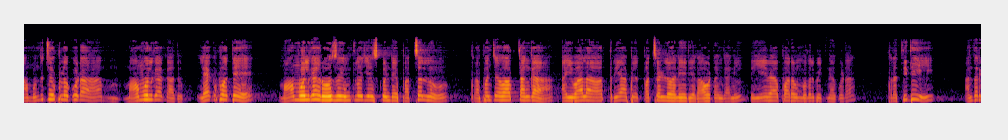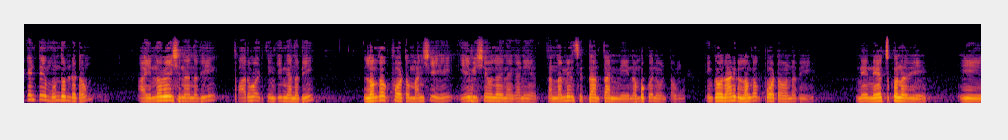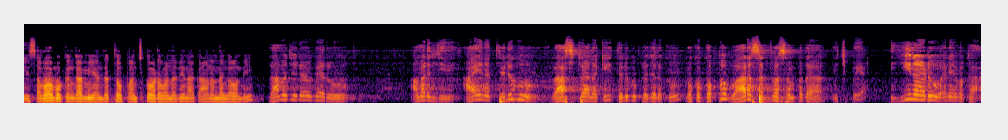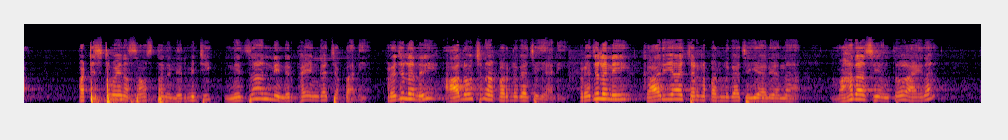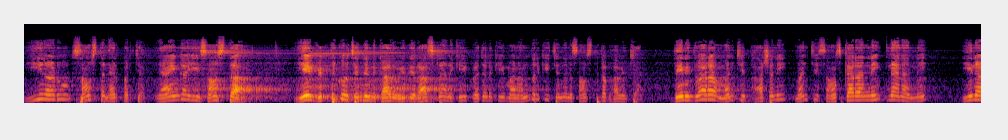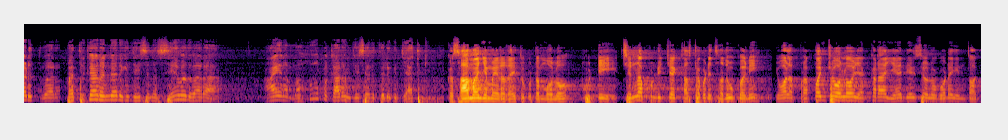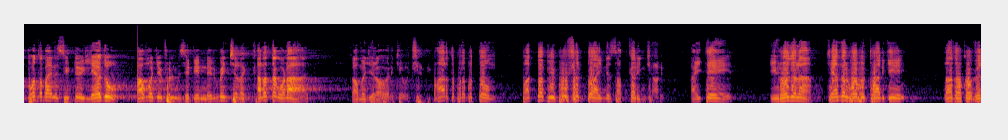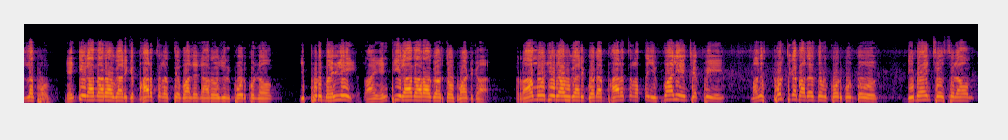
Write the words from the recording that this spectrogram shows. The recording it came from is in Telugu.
ఆ ముందు చూపులో కూడా మామూలుగా కాదు. లేకపోతే మామూలుగా రోజు ఇంట్లో చేసుకునే పచ్చళ్ళను ప్రపంచవ్యాప్తంగా ఇవాళ ప్రియా పచ్చళ్ళు అనేది రావటం కానీ ఏ వ్యాపారం మొదలుపెట్టినా కూడా ప్రతిదీ అందరికంటే ముందుండటం ఆ ఇన్నోవేషన్ అన్నది ఫార్వర్డ్ థింకింగ్ అన్నది లొంగకపోవటం మనిషి ఏ విషయంలో అయినా కానీ తను నమ్మిన సిద్ధాంతాన్ని నమ్ముకొని ఉంటాము. ఇంకో దానికి లొంగకపోవటం అన్నది నేను నేర్చుకున్నది ఈ సభాముఖంగా మీ అందరితో పంచుకోవడం అన్నది నాకు ఆనందంగా ఉంది. రామోజీరావు గారు అమరజీవి. ఆయన తెలుగు రాష్ట్రాలకి తెలుగు ప్రజలకు ఒక గొప్ప వారసత్వ సంపద ఇచ్చిపోయారు. ఈనాడు అనే ఒక పటిష్టమైన సంస్థని నిర్మించి నిజాన్ని నిర్భయంగా చెప్పాలి. ప్రజలని ఆలోచన పరులుగా చేయాలి. ప్రజలని కార్యాచరణ పరులుగా చేయాలి అన్న మహదాశయంతో ఆయన ఈనాడు సంస్థను ఏర్పరిచారు. న్యాయంగా ఈ సంస్థ ఏ వ్యక్తికో చెందింది కాదు. ఇది రాష్ట్రానికి ప్రజలకి మనందరికీ చెందిన సంస్థగా భావించారు. దీని ద్వారా మంచి భాషని మంచి సంస్కారాన్ని జ్ఞానాన్ని ఈనాడు ద్వారా పత్రికా రంగానికి చేసిన సేవ ద్వారా ఆయన మహోపకారం చేశారు తెలుగు జాతికి. ఒక సామాన్యమైన రైతు కుటుంబంలో పుట్టి చిన్నప్పటి నుంచే కష్టపడి చదువుకొని ఇవాళ ప్రపంచంలో ఎక్కడ ఏ దేశంలో కూడా ఇంత అద్భుతమైన సిటీ లేదు. రామోజీ ఫిల్మ్ సిటీని నిర్మించిన ఘనత కూడా రామోజీరావు గారికి వచ్చింది. భారత ప్రభుత్వం పద్మ విభూషణ్తో ఆయన్ని సత్కరించారు. అయితే ఈ రోజున కేంద్ర ప్రభుత్వానికి నాదొక విన్నపం ఎన్టీ రామారావు గారికి భారతరత్న ఇవ్వాలని ఆ రోజున కోరుకున్నాం. ఇప్పుడు మళ్ళీ ఆ ఎన్టీ రామారావు గారితో పాటుగా రామోజీరావు గారికి కూడా భారతరత్న ఇవ్వాలి అని చెప్పి మనస్ఫూర్తిగా మనందరం కోరుకుంటూ డిమాండ్ చేస్తున్నాం.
